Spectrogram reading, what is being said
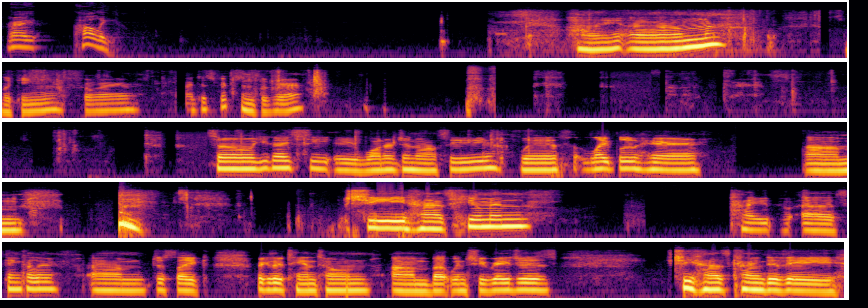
All right, Holly. Hi, um, looking for my descriptions of her. So you guys see a water genasi with light blue hair. Um, she has human type uh, skin color, um, just like regular tan tone. Um, but when she rages, she has kind of a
